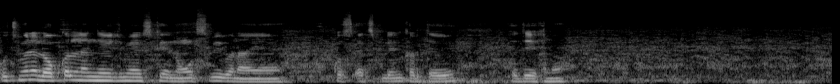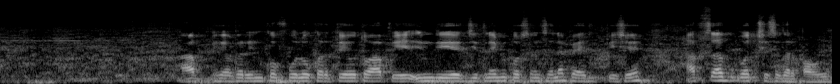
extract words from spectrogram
कुछ मैंने लोकल लैंग्वेज में इसके नोट्स भी बनाए हैं, कुछ एक्सप्लेन करते हुए तो देखना। आप अगर इनको फॉलो करते हो तो आप ये, इन ये जितने भी क्वेश्चन हैं ना पीछे, आप सब अच्छे से कर पाओगे।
